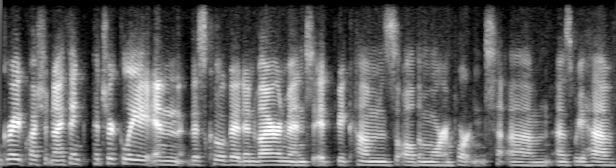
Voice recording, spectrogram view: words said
Great question. I think particularly in this COVID environment, it becomes all the more important um, as we have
